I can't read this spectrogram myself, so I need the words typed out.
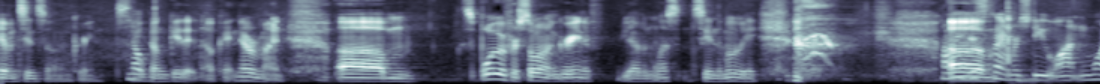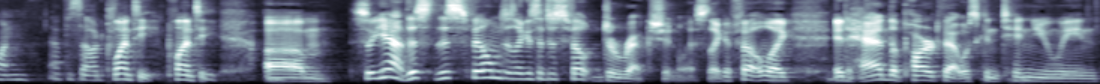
haven't seen Soylent Green, so Nope. you don't get it. Okay, never mind. Um, spoiler for Soylent Green if you haven't listened, seen the movie. How many Um, disclaimers do you want in one episode? plenty plenty um so yeah this this film just like i said just felt directionless like it felt like it had the part that was continuing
